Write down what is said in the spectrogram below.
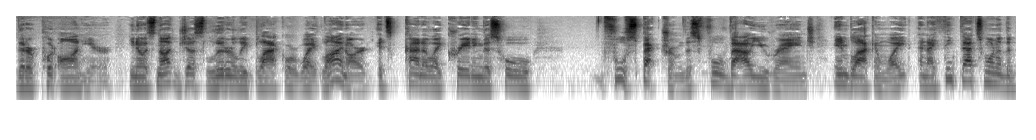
that are put on here. You know, it's not just literally black or white line art. It's kind of like creating this whole full spectrum, this full value range in black and white. And I think that's one of the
